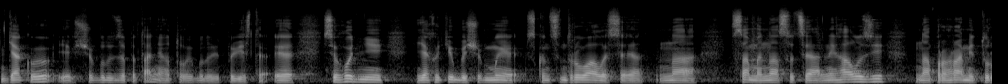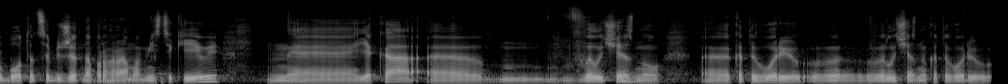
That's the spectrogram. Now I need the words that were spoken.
Дякую. Якщо будуть запитання, готовий буду відповісти. Е, Сьогодні я хотів би, щоб ми сконцентрувалися на саме на соціальній галузі, на програмі Турбота. Це бюджетна програма в місті Києві, яка е, величезну е, категорію, в- величезну категорію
